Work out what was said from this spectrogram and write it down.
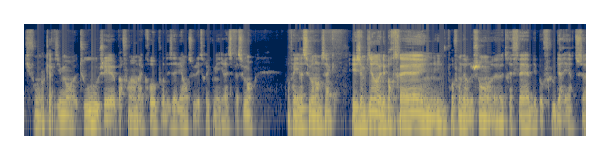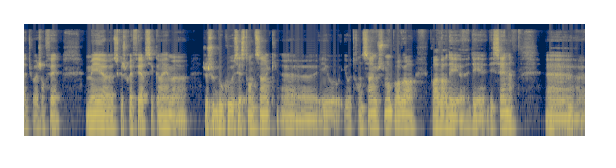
qui font quasiment tout. J'ai parfois un macro pour des alliances ou des trucs, mais il reste pas souvent. Enfin, il reste souvent dans le sac. Et j'aime bien les portraits, une, profondeur de champ très faible, des beaux flous derrière, tout ça, tu vois, j'en fais. Mais ce que je préfère, c'est quand même, je shoot beaucoup au 16-35 et, au, et au 35 justement pour avoir pour avoir des, des, des scènes euh,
